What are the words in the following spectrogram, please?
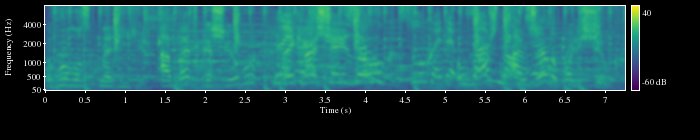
Голос надії. Абетка шлюбу найкраща із наук. Слухайте уважно. Анжело Поліщук.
